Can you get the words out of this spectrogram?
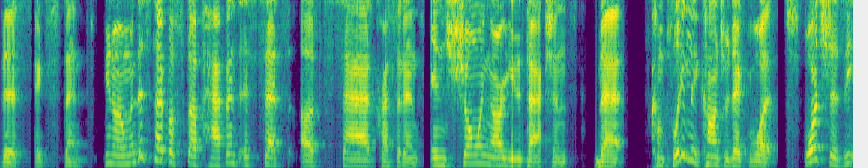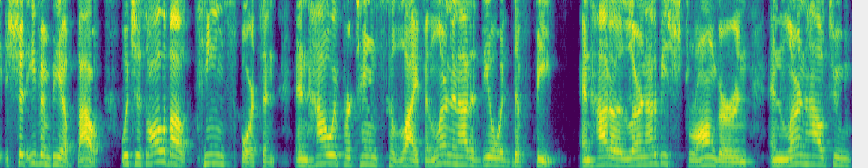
this extent. You know, and when this type of stuff happens, it sets a sad precedent in showing our youth actions that completely contradict what sports should, even be about, which is all about team sports and, and how it pertains to life and learning how to deal with defeat and how to learn how to be stronger and, and learn how to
